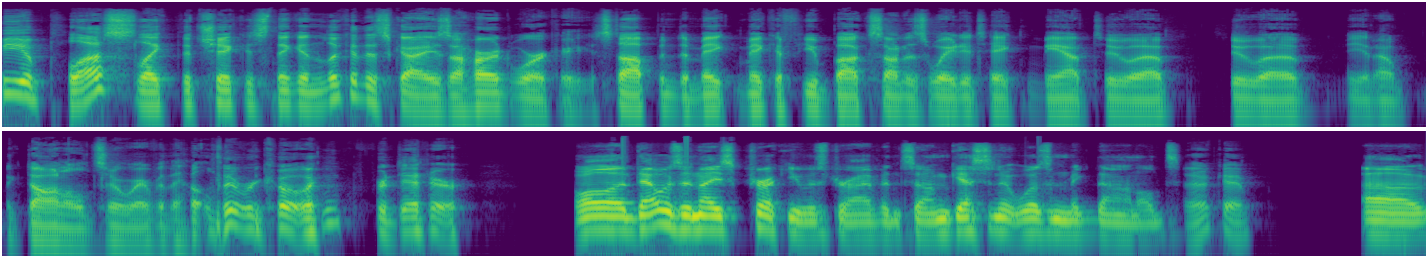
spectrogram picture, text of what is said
be a plus? Like the chick is thinking, "Look at this guy; he's a hard worker. He's stopping to make make a few bucks on his way to take me out to a to a you know McDonald's or wherever the hell they were going for dinner." Well, uh, that was a nice truck he was driving, so I'm guessing it wasn't McDonald's. Okay. Uh,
